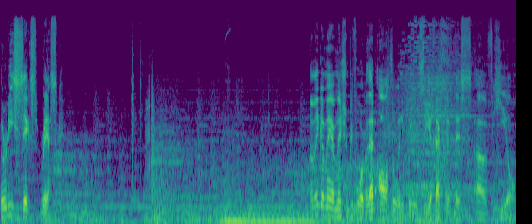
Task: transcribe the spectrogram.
Thirty-six risk. I think I may have mentioned before, but that also improves the effectiveness of heal.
